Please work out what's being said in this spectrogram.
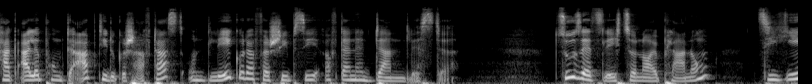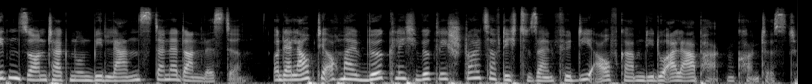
hack alle Punkte ab, die du geschafft hast und leg oder verschieb sie auf deine Done-Liste. Zusätzlich zur Neuplanung zieh jeden Sonntag nun Bilanz deiner Done-Liste und erlaub dir auch mal wirklich, wirklich stolz auf dich zu sein für die Aufgaben, die du alle abhaken konntest.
